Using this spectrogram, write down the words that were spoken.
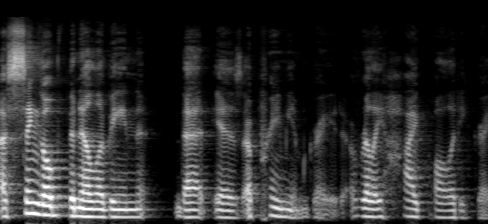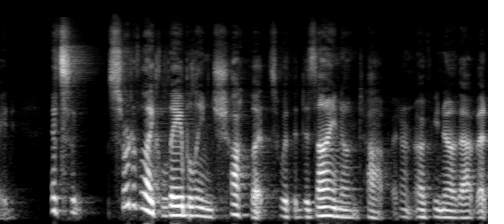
a single vanilla bean that is a premium grade, a really high quality grade. It's sort of like labeling chocolates with a design on top. I don't know if you know that, but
